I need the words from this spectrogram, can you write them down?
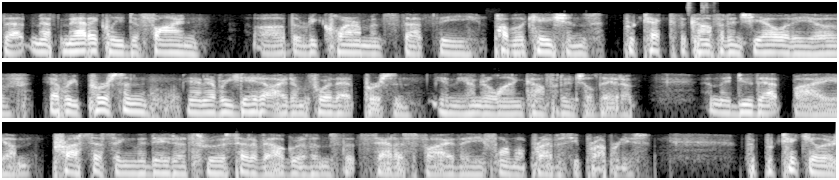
that mathematically define uh, the requirements that the publications protect the confidentiality of every person and every data item for that person in the underlying confidential data. And they do that by um, processing the data through a set of algorithms that satisfy the formal privacy properties. The particular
